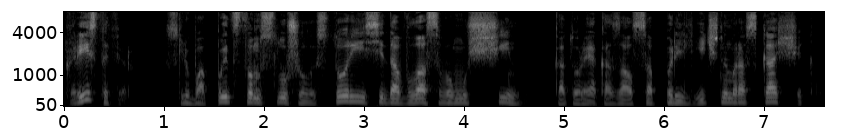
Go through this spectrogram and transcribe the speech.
Кристофер с любопытством слушал истории седовласого мужчины, который оказался приличным рассказчиком.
